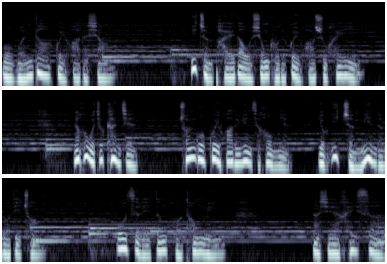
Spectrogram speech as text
我闻到桂花的香，一整排到我胸口的桂花树黑影。然后我就看见，穿过桂花的院子后面，有一整面的落地窗，屋子里灯火通明，那些黑色、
